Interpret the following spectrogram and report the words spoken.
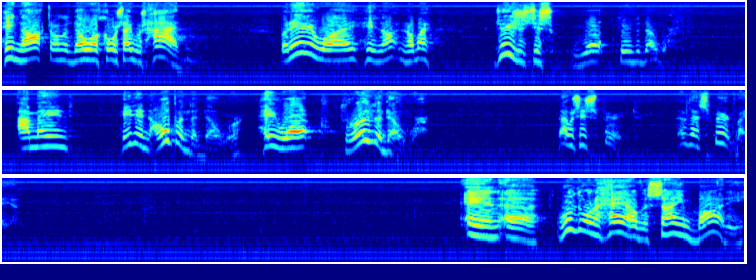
he knocked on the door. Of course, they was hiding. But anyway, he knocked. Nobody. Jesus just walked through the door. I mean, he didn't open the door, he walked through the door. That was his spirit. That was that spirit man. And uh, we're going to have the same body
